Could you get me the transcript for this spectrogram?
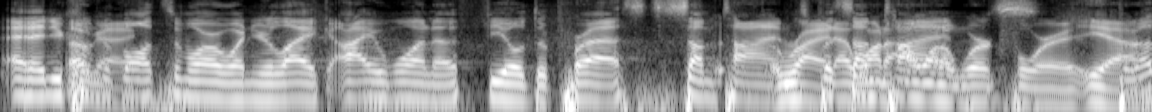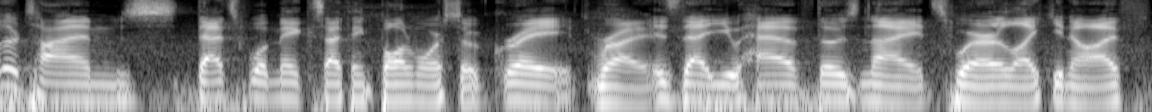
and then you come Okay. to Baltimore when you're like, I wanna feel depressed sometimes. Right, But sometimes, I wanna work for it, yeah. But other times, that's what makes I think Baltimore so great. Right. Is that you have those nights where like you know I've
